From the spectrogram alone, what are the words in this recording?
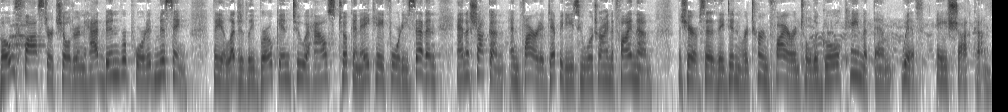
Both foster children had been reported missing. They allegedly broke into a house, took an AK 47 and a shotgun, and fired at deputies who were trying to find them. The sheriff says they didn't return fire until the girl came at them with a shotgun.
